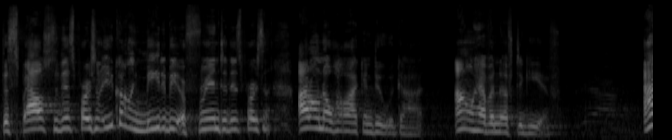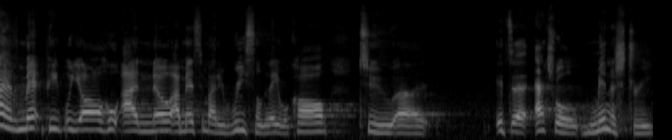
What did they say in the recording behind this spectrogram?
the spouse to this person? Are you calling me to be a friend to this person? I don't know how I can do it, God. I don't have enough to give. I have met people, y'all, who I know. I met somebody recently. They were called to, uh, it's an actual ministry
